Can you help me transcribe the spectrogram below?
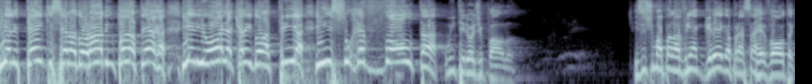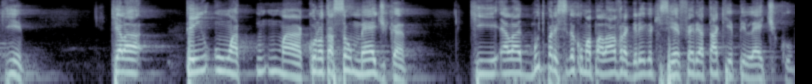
E ele tem que ser adorado em toda a terra. E ele olha aquela idolatria e isso revolta o interior de Paulo. Existe uma palavrinha grega para essa revolta aqui, que ela tem uma, uma conotação médica, que ela é muito parecida com uma palavra grega que se refere a ataque epilético.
